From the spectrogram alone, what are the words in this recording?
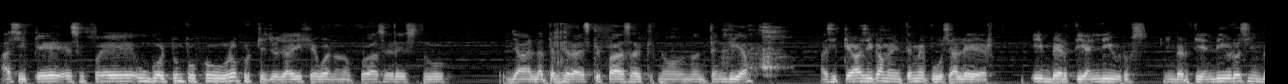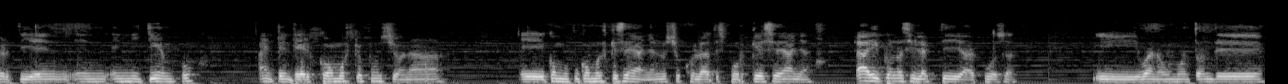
Así que eso fue un golpe un poco duro porque yo ya dije, bueno, no puedo hacer esto. Ya la tercera vez que pasa, que no, no entendía. Así que básicamente me puse a leer, invertí en libros, invertí en libros, invertí en, en, mi tiempo a entender cómo es que funciona eh, cómo, cómo es que se dañan los chocolates, por qué se dañan. Ahí conocí la actividad cosa y bueno, un montón de,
